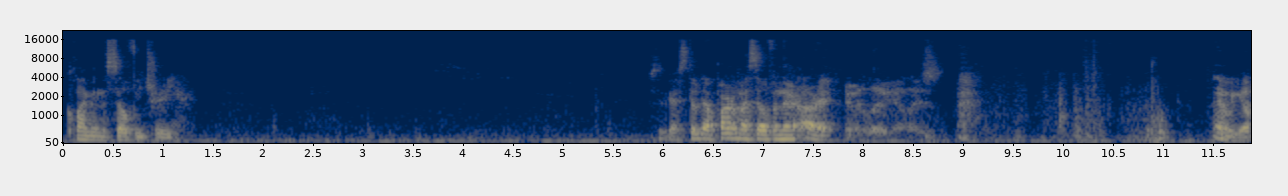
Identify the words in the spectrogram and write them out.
Climbing the selfie tree. So I still got part of myself in there. All right. There we go.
